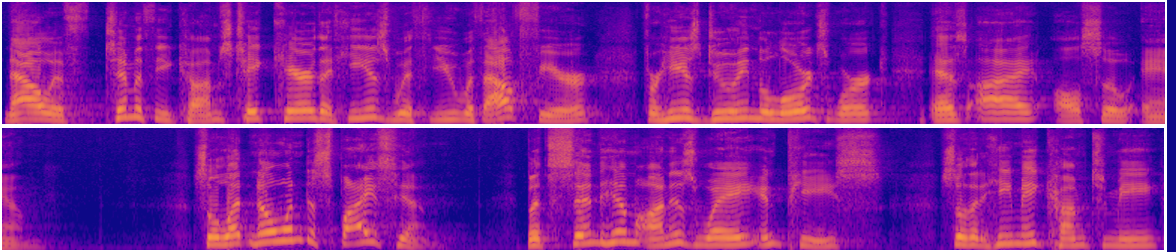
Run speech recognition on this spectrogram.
Now, if Timothy comes, take care that he is with you without fear, for he is doing the Lord's work as I also am. So let no one despise him but send him on his way in peace, so that he may come to me,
